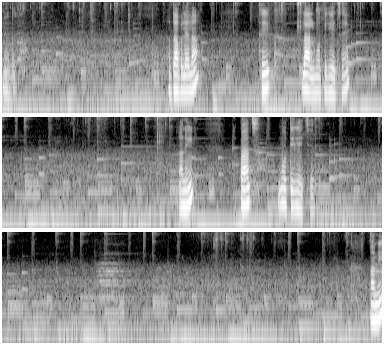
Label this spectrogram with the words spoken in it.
हे बघा आता आपल्याला एक लाल मोती घ्यायचं आहे. आणि पाच मोती घ्यायचे आहेत. आणि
